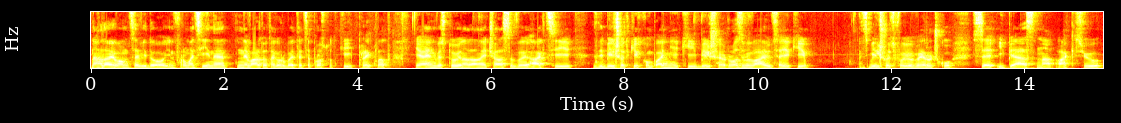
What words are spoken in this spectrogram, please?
Нагадаю вам, це відео інформаційне, не варто так робити, це просто такий приклад. Я інвестую на даний час в акції здебільшого таких компаній, які більше розвиваються, які збільшують свою виручку з EPS на акцію.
